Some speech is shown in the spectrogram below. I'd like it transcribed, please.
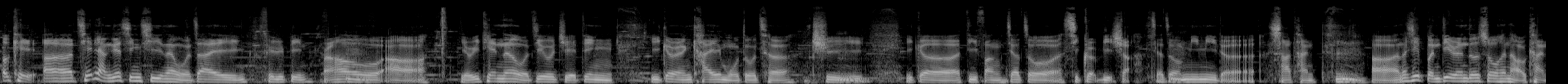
，OK，呃，前两个星期呢，我在菲律宾，然后啊、有一天呢，我就决定一个人开摩托车去一个地方叫做 Secret Beach 啊，叫做秘密的沙滩。嗯，啊、那些本地人都说很好看，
